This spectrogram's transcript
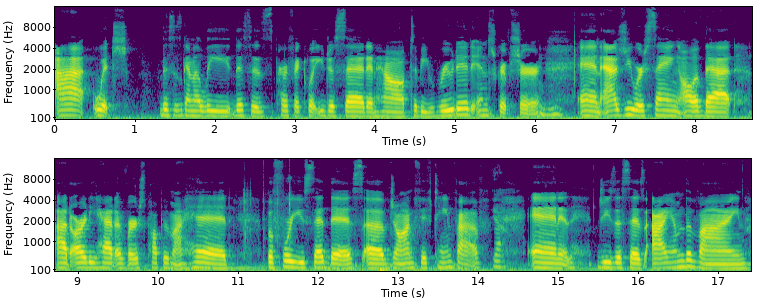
I, which this is going to lead, this is perfect what you just said and how to be rooted in scripture. Mm-hmm. And as you were saying all of that, I'd already had a verse pop in my head before you said this of John 15 5. Yeah. And it, Jesus says, I am the vine,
